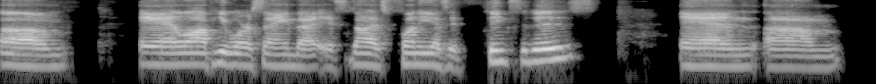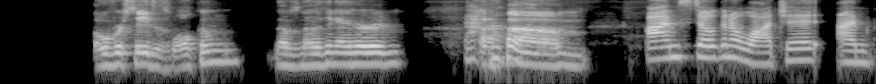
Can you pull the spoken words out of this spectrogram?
Um, and a lot of people are saying that it's not as funny as it thinks it is, and um, overstays its welcome. That was another thing I heard. Um, I'm still gonna watch it. I'm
